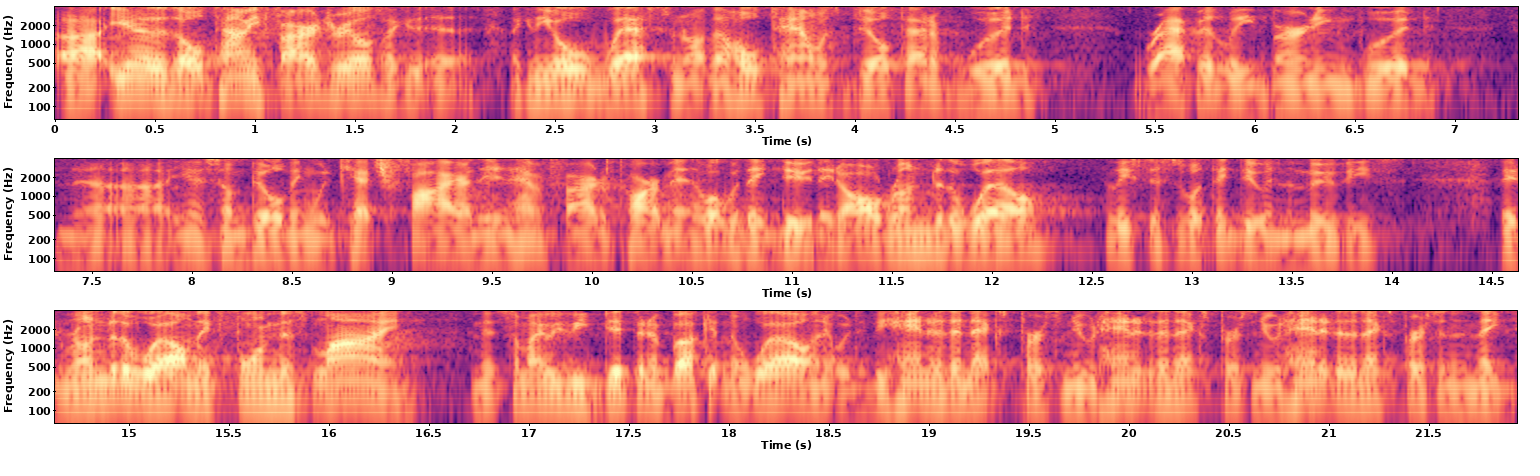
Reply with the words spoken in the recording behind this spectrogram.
Uh, you know, those old timey fire drills, like, uh, like in the Old West, when all, the whole town was built out of wood, rapidly burning wood uh, you know, some building would catch fire and they didn't have a fire department, what would they do? They'd all run to the well. At least this is what they do in the movies. They'd run to the well and they'd form this line. And then somebody would be dipping a bucket in the well and it would be handed to the next person who would hand it to the next person who would hand it to the next person and they'd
